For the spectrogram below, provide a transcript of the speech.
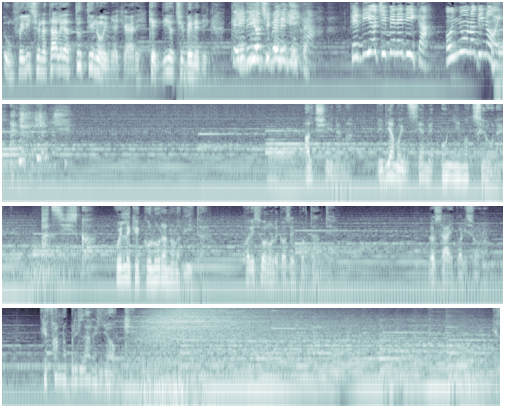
Un felice Natale a tutti noi, miei cari. Che Dio ci benedica. Che, Dio ci benedica. Che Dio ci benedica, ognuno di noi. Al cinema viviamo insieme ogni emozione, Pazzesco. quelle che colorano la vita, Quali sono le cose importanti? Lo sai quali sono. che fanno brillare gli occhi.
